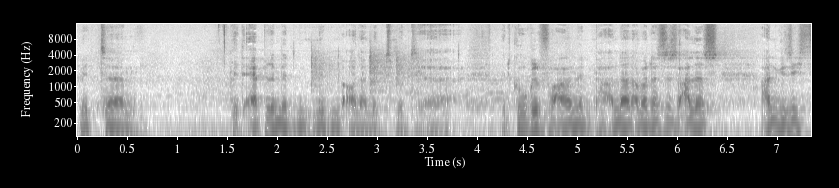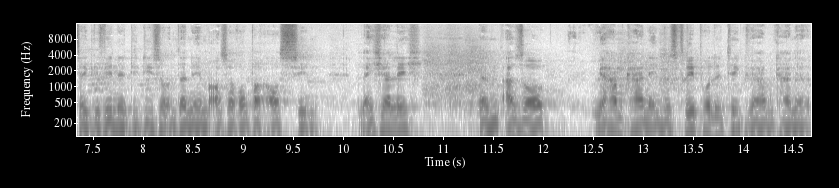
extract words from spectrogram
mit, ähm, mit Apple mit, mit, oder mit, mit, äh, mit Google vor allem, mit ein paar anderen. Aber das ist alles angesichts der Gewinne, die diese Unternehmen aus Europa rausziehen, lächerlich. Ähm, also wir haben keine Industriepolitik, wir haben keine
